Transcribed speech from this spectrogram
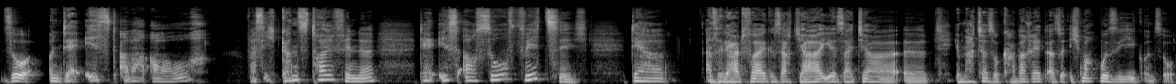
so. Und der ist aber auch, was ich ganz toll finde, der ist auch so witzig. Der, also der hat vorher gesagt, ja, ihr seid ja, äh, ihr macht ja so Kabarett, also ich mach Musik und so.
